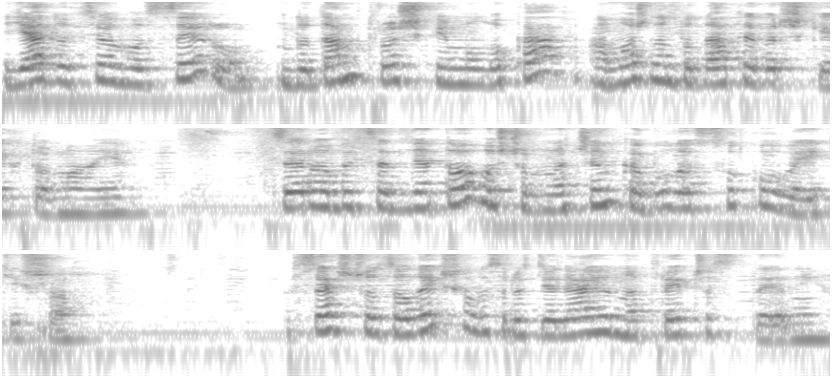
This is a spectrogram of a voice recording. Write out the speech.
Я до цього сиру додам трошки молока, а можна додати вершки, хто має. Це робиться для того, щоб начинка була соковитіша. Все, що залишилось, розділяю на три частини.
